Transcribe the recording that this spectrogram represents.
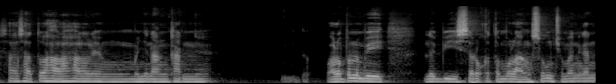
salah satu hal-hal yang menyenangkannya walaupun lebih lebih seru ketemu langsung cuman kan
